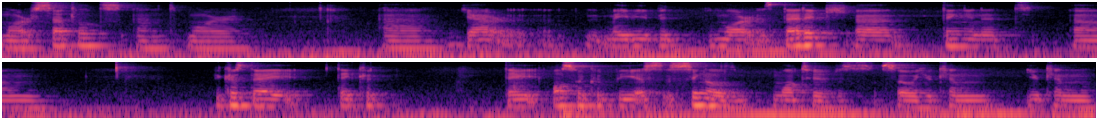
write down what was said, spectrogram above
more settled and more uh, yeah maybe a bit more aesthetic uh, thing in it um, because they they could they also could be as single motives. So you can you can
